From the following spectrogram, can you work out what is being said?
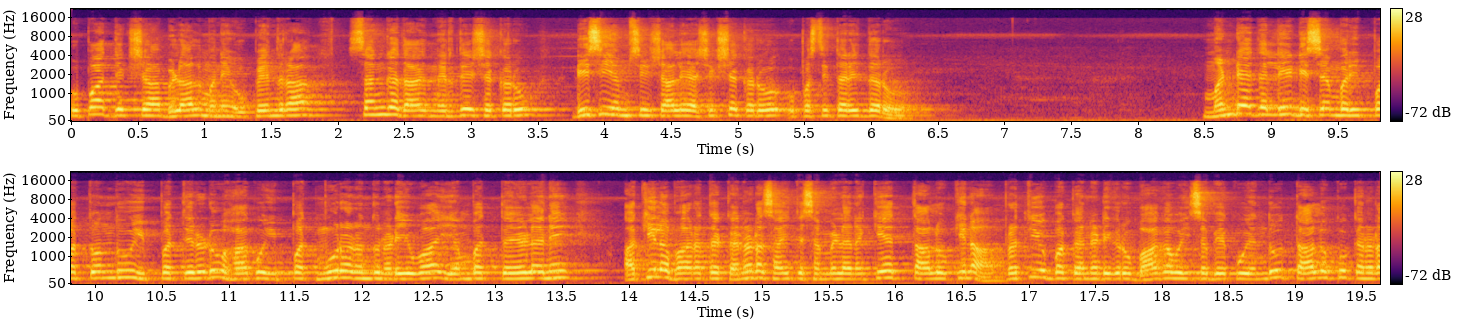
ಉಪಾಧ್ಯಕ್ಷ ಬಿಳಾಲ್ಮನೆ ಉಪೇಂದ್ರ, ಸಂಘದ ನಿರ್ದೇಶಕರು, ಡಿಸಿಎಂಸಿ ಶಾಲೆಯ ಶಿಕ್ಷಕರು ಉಪಸ್ಥಿತರಿದ್ದರು. ಮಂಡ್ಯದಲ್ಲಿ ಡಿಸೆಂಬರ್ ಇಪ್ಪತ್ತೊಂದು, ಇಪ್ಪತ್ತೆರಡು ಹಾಗೂ ಇಪ್ಪತ್ತ್ಮೂರರಂದು ನಡೆಯುವ ಎಂಬತ್ತೇಳನೇ ಅಖಿಲ ಭಾರತ ಕನ್ನಡ ಸಾಹಿತ್ಯ ಸಮ್ಮೇಳನಕ್ಕೆ ತಾಲೂಕಿನ ಪ್ರತಿಯೊಬ್ಬ ಕನ್ನಡಿಗರು ಭಾಗವಹಿಸಬೇಕು ಎಂದು ತಾಲೂಕು ಕನ್ನಡ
